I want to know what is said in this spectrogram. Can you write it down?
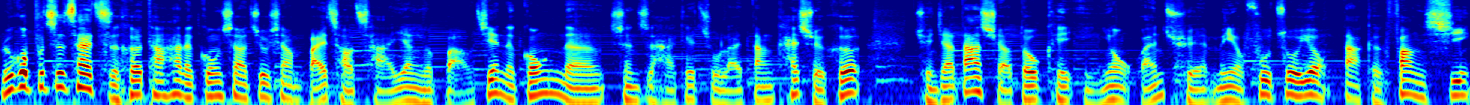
如果不吃菜只喝汤，它的功效就像百草茶一样，有保健的功能，甚至还可以煮来当开水喝，全家大小都可以饮用，完全没有副作用，大可放心。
